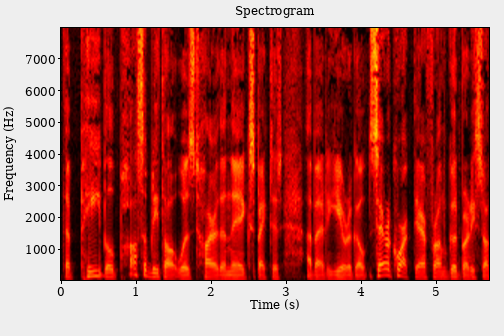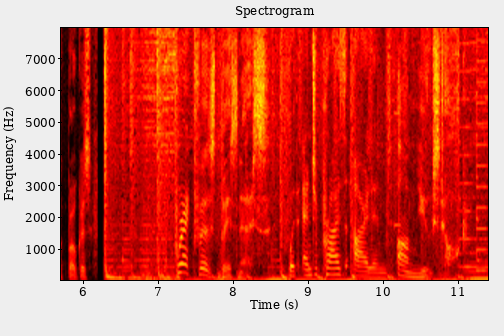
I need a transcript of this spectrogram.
that people possibly thought was higher than they expected about a year ago. Sarah Quirke there from Goodbody Stockbrokers. Breakfast Business with Enterprise Ireland on Newstalk.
